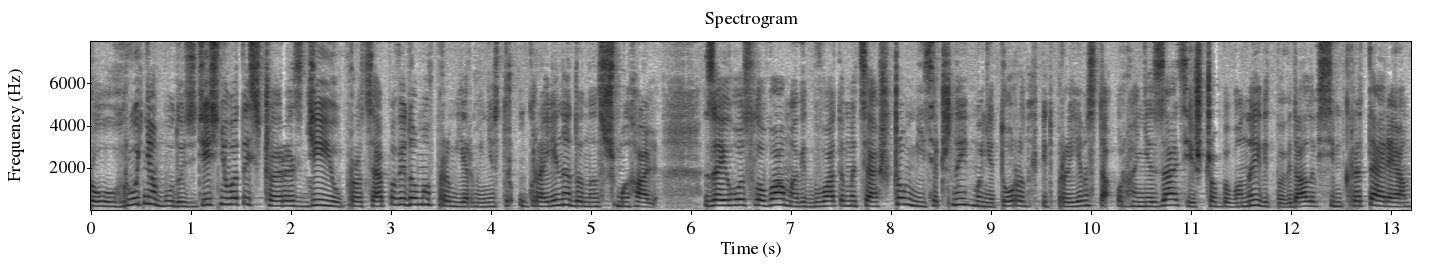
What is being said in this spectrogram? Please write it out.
1 грудня будуть здійснюватись через дію. Про це повідомив прем'єр-міністр України Денис Шмигаль. За його словами, відбуватиметься щомісячний моніторинг підприємств та організацій, щоб вони відповідали всім критеріям.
